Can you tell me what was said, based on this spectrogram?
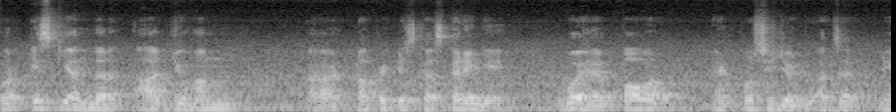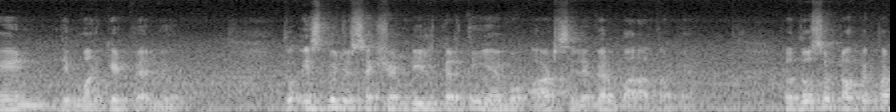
और इसके अंदर आज जो हम टॉपिक डिस्कस करेंगे, वो है power and procedure to ascertain the market value तो इसको जो सेक्शन डील करती हैं, वो आठ से लेकर बारह तक है। तो दोस्तों टॉपिक पर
